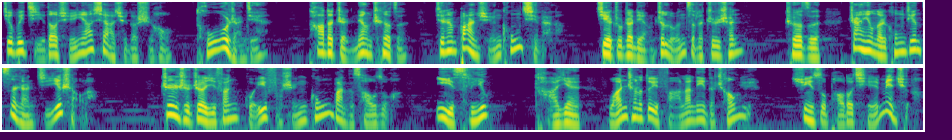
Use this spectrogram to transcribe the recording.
就被挤到悬崖下去的时候，突然间，他的整辆车子竟然半悬空起来了。借助着两只轮子的支撑，车子占用的空间自然极少了。正是这一番鬼斧神工般的操作，一呲溜，卡宴完成了对法拉利的超越，迅速跑到前面去了。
